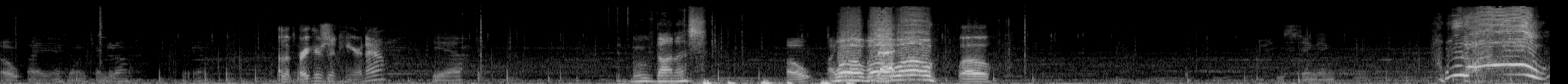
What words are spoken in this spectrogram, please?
Oh, I accidentally turned it off. There we go. Oh, the breaker's in here now? Yeah. It moved on us. Oh. I Whoa, whoa, that- whoa! Whoa. She's singing. Whoa!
